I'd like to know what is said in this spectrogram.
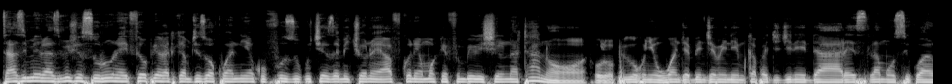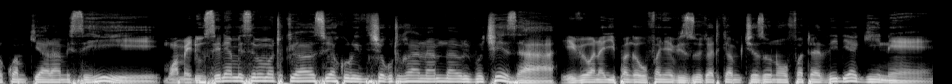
Stars imelazimishwa suluhu na Ethiopia katika mchezo wa kuania kufuzu kucheza michuano ya AFCON ya mwaka 2025 uliopigwa kwenye uwanja wa Benjamin Mkapa jijini Dar es Salaam usiku wa kuamkia Alhamisi hii. Mohamed Hussein amesema matokeo hayo sio ya kuridhisha kutokana na namna walivyocheza, hivyo wanajipanga kufanya vizuri katika mchezo unaofuata dhidi ya Guinea.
